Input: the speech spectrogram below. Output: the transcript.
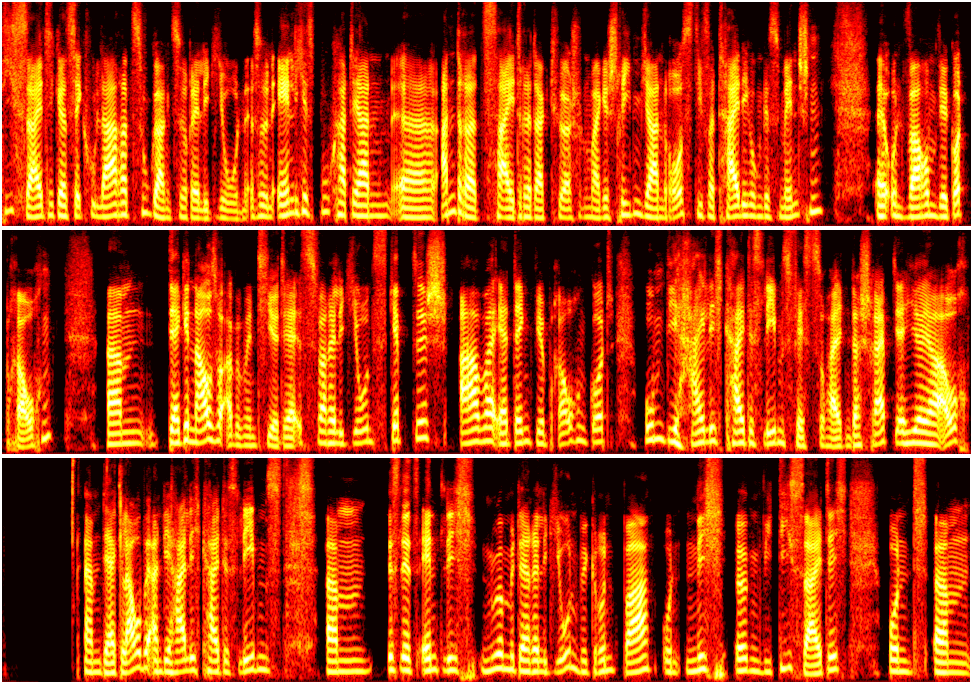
diesseitiger, säkularer Zugang zur Religion. Also ein ähnliches Buch hat ja ein äh, anderer Zeitredakteur schon mal geschrieben, Jan Ross, Die Verteidigung des Menschen äh, und warum wir Gott brauchen, ähm, der genauso argumentiert. Er ist zwar religionsskeptisch, aber er denkt, wir brauchen Gott, um die Heiligkeit des Lebens festzuhalten. Das schreibt er hier ja auch ähm, der Glaube an die Heiligkeit des Lebens ähm, ist letztendlich nur mit der Religion begründbar und nicht irgendwie diesseitig. Und ähm,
